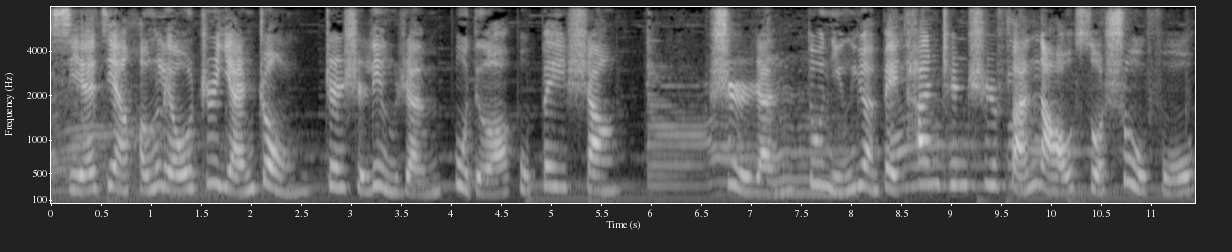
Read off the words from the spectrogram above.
邪见横流之严重，真是令人不得不悲伤。世人都宁愿被贪嗔痴烦恼所束缚，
